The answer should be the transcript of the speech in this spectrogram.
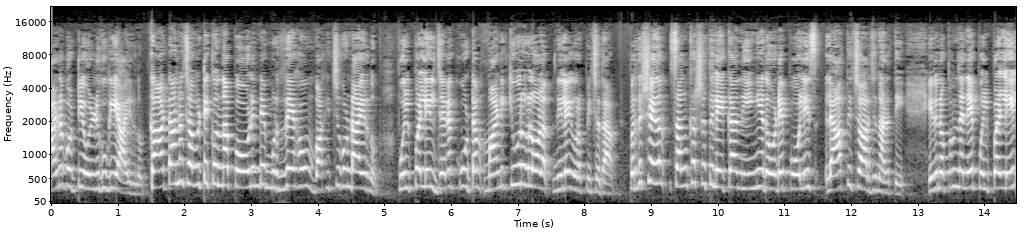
അണപൊട്ടി ഒഴുകുകയായിരുന്നു. കാട്ടാന ചവിട്ടിക്കൊന്ന പോളിന്റെ മൃതദേഹവും വഹിച്ചുകൊണ്ടായിരുന്നു പുൽപ്പള്ളിയിൽ ജനക്കൂട്ടം മണിക്കൂറുകളോളം നിലയുറപ്പിച്ചത്. പ്രതിഷേധം സംഘർഷത്തിലേക്ക് നീങ്ങിയതോടെ പോലീസ് ലാത്തി ചാർജ് നടത്തി. ഇതിനൊപ്പം തന്നെ പുൽപ്പള്ളിയിൽ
